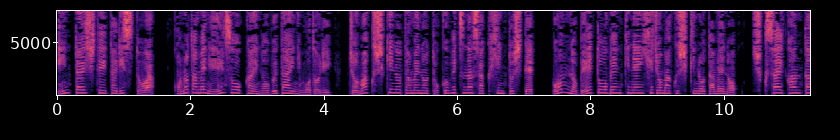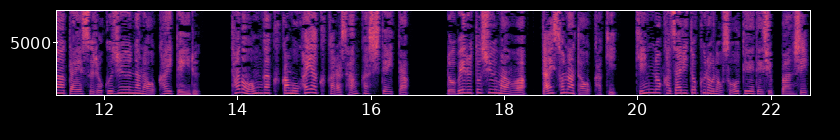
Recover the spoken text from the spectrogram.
引退していたリストは、このために演奏会の舞台に戻り、除幕式のための特別な作品として、ボンのベートーベン記念碑除幕式のための祝祭カンタータ S67 を書いている。他の音楽家も早くから参加していた。ロベルト・シューマンは大ソナタを書き、金の飾りと黒の想定で出版し、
